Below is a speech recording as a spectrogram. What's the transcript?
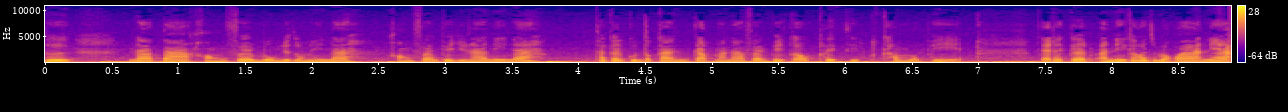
คือหน้าตาของ Facebook อยู่ตรงนี้นะ ของแฟนเพจอยู่หน้านี้นะ ถ้าเกิดคุณต้องการกลับมาหน้าแฟนเพจก็คลิกที่คำว่าเพจ แต่ถ้าเกิดอันนี้เขาจะบอกว่าเนี่ย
